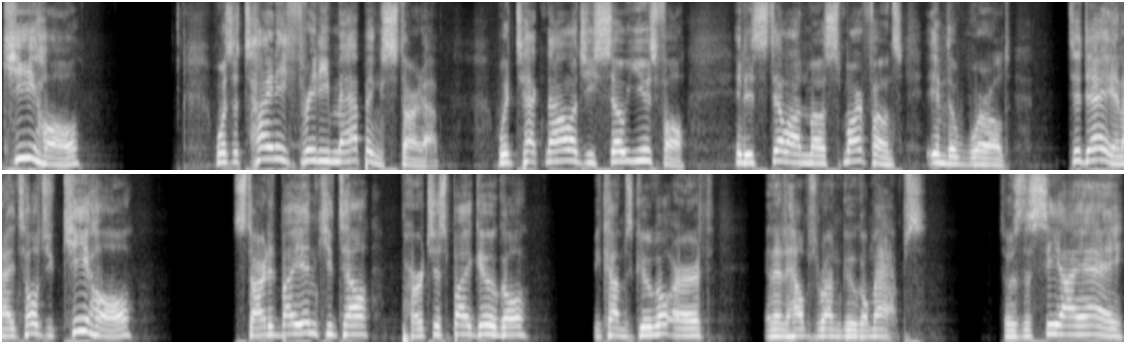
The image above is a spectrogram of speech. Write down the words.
Keyhole was a tiny 3D mapping startup with technology so useful it is still on most smartphones in the world today. And I told you Keyhole started by In-Q-Tel, purchased by Google, becomes Google Earth, and it helps run Google Maps. So as the CIA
